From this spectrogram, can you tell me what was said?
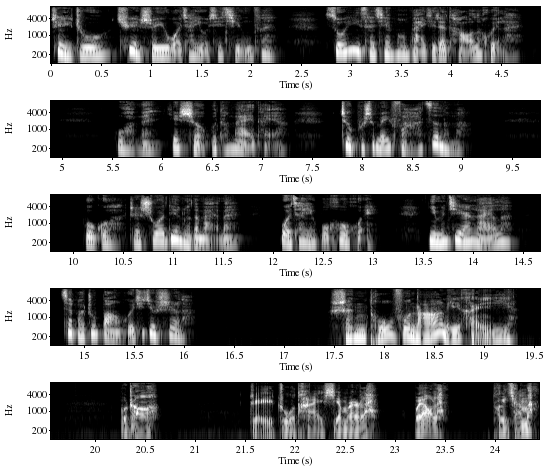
这猪确实与我家有些情分，所以才千方百计的逃了回来。我们也舍不得卖它呀。”这不是没法子了吗？不过这说定了的买卖，我家也不后悔。你们既然来了，再把猪绑回去就是了。申屠夫哪里肯依呀？不成，这猪太邪门了，不要了，退钱吧。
